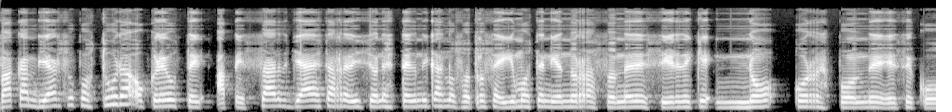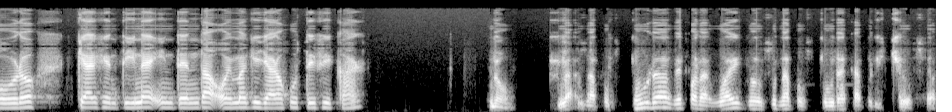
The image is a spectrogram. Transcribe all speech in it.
¿Va a cambiar su postura o cree usted, a pesar ya de estas revisiones técnicas, nosotros seguimos teniendo razón de decir de que no corresponde ese cobro que Argentina intenta hoy maquillar o justificar? No, la, postura de Paraguay no es una postura caprichosa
